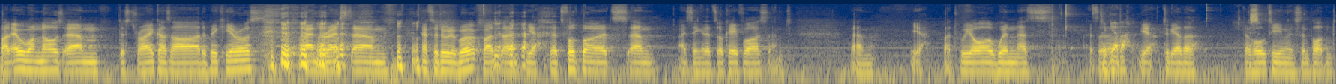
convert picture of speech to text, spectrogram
but everyone knows um, the strikers are the big heroes, and the rest um, have to do the work. But uh, yeah, that's football. It's um, I think that's okay for us, and um, yeah, but we all win as, as Together. A, yeah, together. The whole team is important.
